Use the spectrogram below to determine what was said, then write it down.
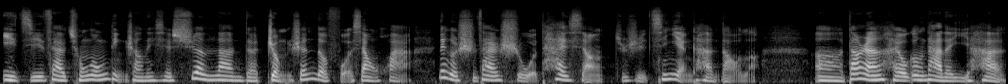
以及在穹隆顶上那些绚烂的整身的佛像画，那个实在是我太想就是亲眼看到了，嗯，当然还有更大的遗憾，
